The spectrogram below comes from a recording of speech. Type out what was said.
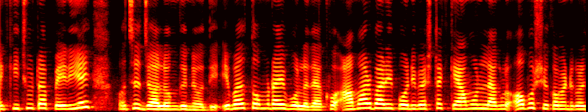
এই কিছুটা পেরিয়েই হচ্ছে জলঙ্গি নদী। এবার তোমরাই বলে দেখো, আমার বাড়ির পরিবেশটা কেমন লাগল? অবশ্যই কমেন্ট করে।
